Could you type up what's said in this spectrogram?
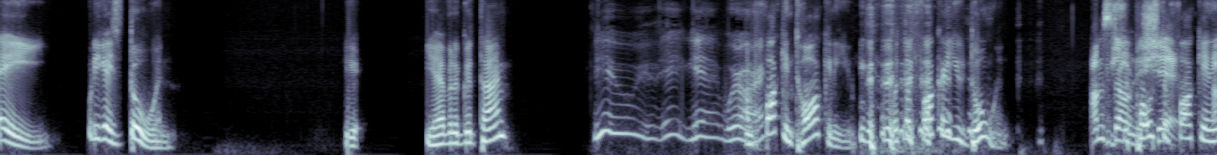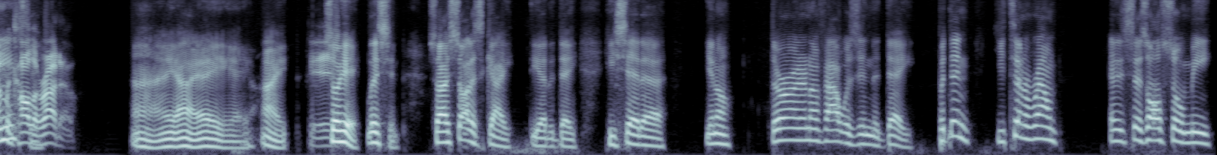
Hey, what are you guys doing? You, you having a good time? You, yeah, we're all I'm right. fucking talking to you. What the fuck are you doing? I'm You're stoned supposed to shit. fucking I'm in answer. Colorado. All right, all right, all right, all right. Yeah. So here, listen. So I saw this guy the other day. He said, uh, you know, there aren't enough hours in the day. But then you turn around and it says also me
